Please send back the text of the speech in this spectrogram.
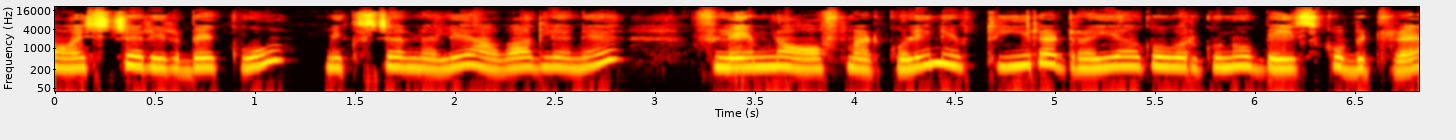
ಮಾಯಿಶ್ಚರ್ ಇರಬೇಕು ಮಿಕ್ಸ್ಚರ್ನಲ್ಲಿ ಆವಾಗಲೇ ಫ್ಲೇಮ್ನ ಆಫ್ ಮಾಡ್ಕೊಳ್ಳಿ. ನೀವು ತೀರಾ ಡ್ರೈ ಆಗೋವರೆಗೂ ಬೇಯಿಸ್ಕೊಬಿಟ್ರೆ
